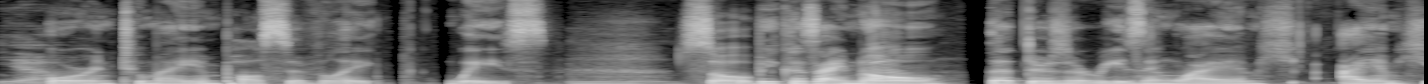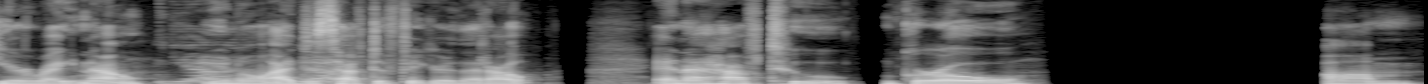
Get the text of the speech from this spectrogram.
Yeah. or into my impulsive like ways. Mhm. So because I know that there's a reason why I'm he- I am here right now. Yeah. You know, I just yeah. have to figure that out. And I have to grow um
